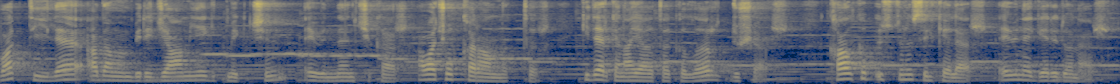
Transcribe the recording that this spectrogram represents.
Vaktiyle adamın biri camiye gitmek için evinden çıkar. Hava çok karanlıktır. Giderken ayağı takılır, düşer. Kalkıp üstünü silkeler, evine geri döner.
